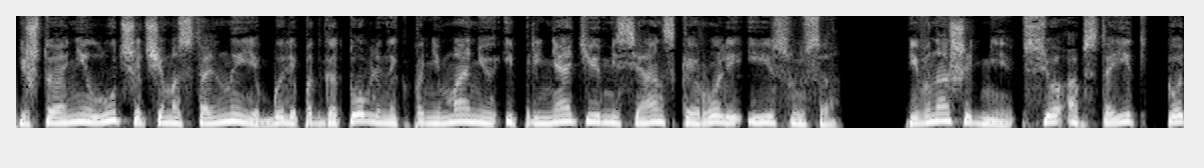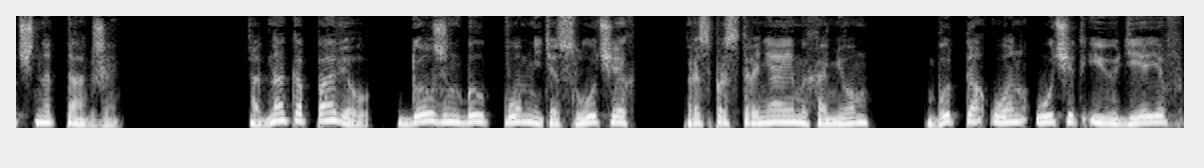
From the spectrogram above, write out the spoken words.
и что они лучше, чем остальные, были подготовлены к пониманию и принятию мессианской роли Иисуса. И в наши дни все обстоит точно так же. Однако Павел должен был помнить о случаях, распространяемых о нем, будто он учит иудеев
